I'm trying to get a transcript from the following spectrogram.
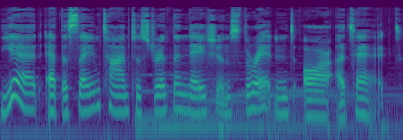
yet at the same time to strengthen nations threatened or attacked.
